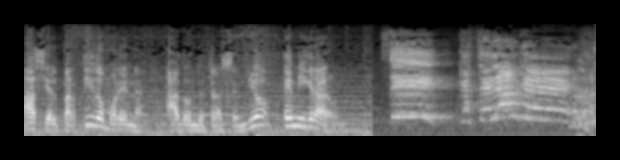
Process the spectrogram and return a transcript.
hacia el partido Morena, a donde trascendió emigraron. ¡Sí! ¡Que se largue!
